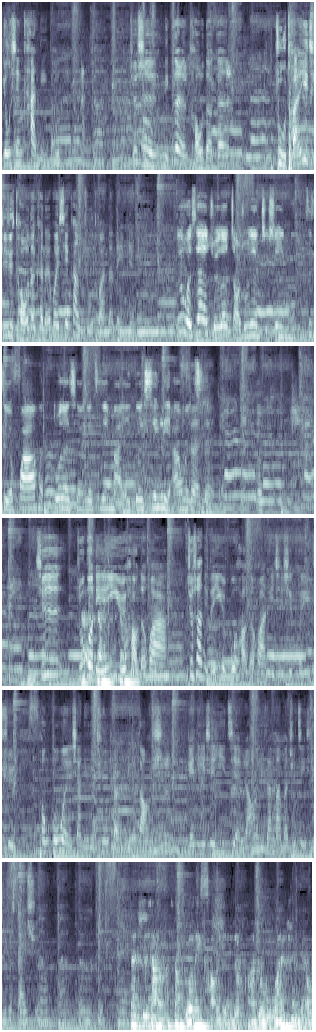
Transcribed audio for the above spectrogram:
优先看你的，就是你个人投的跟组团一起去投的，可能会先看组团的那边。所以我现在觉得找中介只是你自己花很多的钱给自己买一个心理安慰剂。对对对。其实如果你的英语好的话，就算你的英语不好的话，你其实可以去。通过问一下你的 tutor，你的导师给你一些意见，然后你再慢慢去进行一个筛选。但是像像国内考研的话，就完全没有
